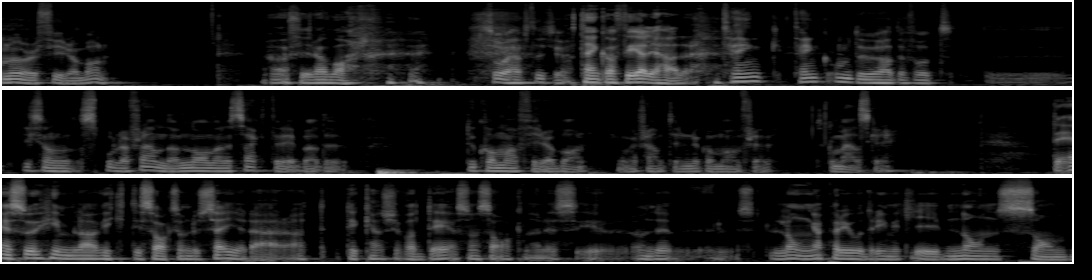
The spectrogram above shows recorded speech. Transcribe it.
Och nu har du fyra barn. Jag har fyra barn. Så häftigt ju. Tänk vad fel jag hade. Tänk, tänk om du hade fått eh, liksom spola fram det. Om någon hade sagt till dig bara du, du kommer ha fyra barn en gång i framtiden. Du kommer ha en fru. Du kommer älska dig. det är så himla viktig sak som du säger där, att det kanske var det som saknades under långa perioder i mitt liv. Någon som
